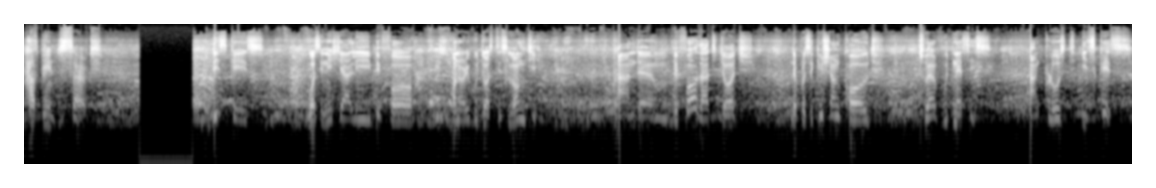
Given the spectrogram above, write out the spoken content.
has been served. This case was initially before Honorable Justice Longji. And um, before that judge, the prosecution called 12 witnesses and closed its case.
